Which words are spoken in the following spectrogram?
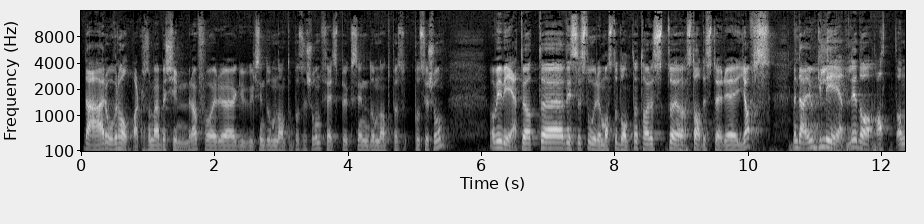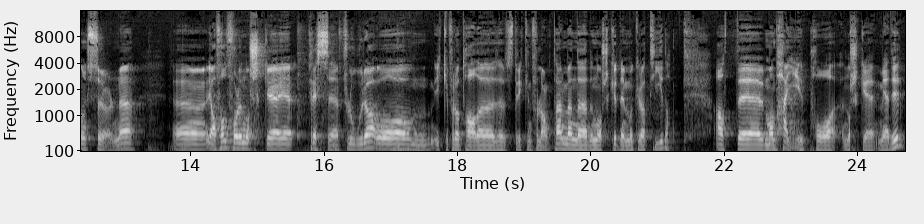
Det er over halvparten som er bekymra for uh, Google sin dominante posisjon, Facebook sin dominante posisjon. Og vi vet jo at uh, disse store mastodontene tar et stø stadig større jafs. Men det er jo gledelig da at annonsørene uh, iallfall for den norske presseflora, og um, ikke for å ta det strikken for langt her, men det norske demokrati, da, at man heier på norske medier.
